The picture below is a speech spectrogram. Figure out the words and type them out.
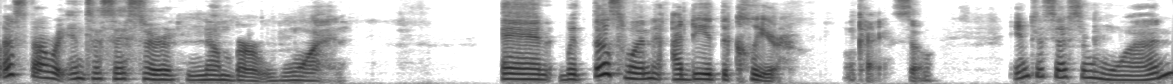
Let's start with intercessor number one. And with this one, I did the clear. Okay, so intercessor one.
